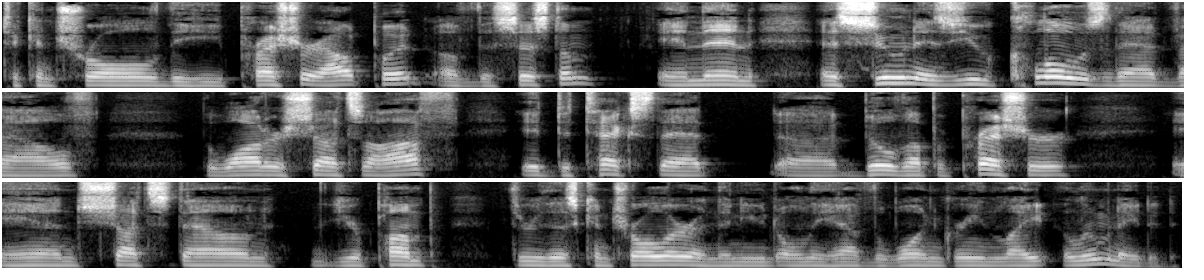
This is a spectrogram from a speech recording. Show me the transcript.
to control the pressure output of the system. And then as soon as you close that valve, the water shuts off. It detects that uh, buildup of pressure and shuts down your pump through this controller, and then you'd only have the one green light illuminated.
